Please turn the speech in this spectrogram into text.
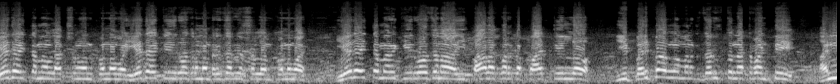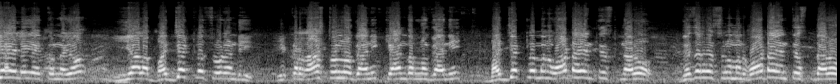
ఏదైతే మనం లక్ష్యం అనుకున్నామో ఏదైతే ఈ రోజున మన రిజర్వేషన్లు అనుకున్నామో ఏదైతే మనకి ఈ రోజున ఈ పాలకవర్గ పార్టీల్లో ఈ పరిపాలన మనకు జరుగుతున్నటువంటి అన్యాయాలు ఏవైతే ఉన్నాయో ఇవాళ బడ్జెట్లో చూడండి ఇక్కడ రాష్ట్రంలో కానీ కేంద్రంలో కానీ బడ్జెట్లో మన ఓటా ఎంత ఇస్తున్నారు రిజర్వేషన్లో మనకు ఓటా ఎంత ఇస్తున్నారు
